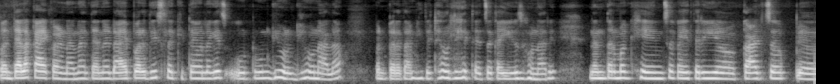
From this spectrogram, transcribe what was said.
पण त्याला काय करणार ना त्यानं डायपर दिसलं की तेव्हा लगेच उठून घेऊन घेऊन आला. पण परत आम्ही इथे ठेवले त्याचं काही यूज होणार आहे. नंतर मग ह्यांचं काहीतरी कार्डचं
